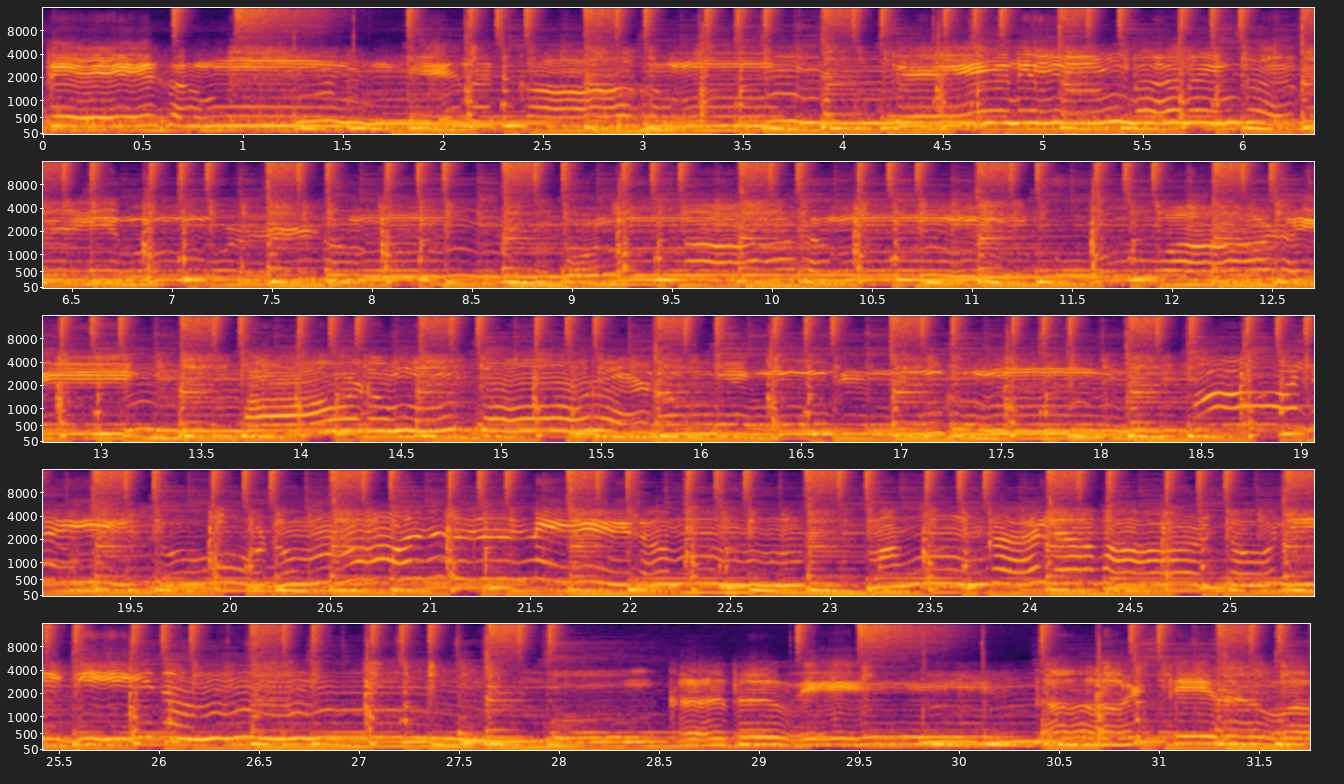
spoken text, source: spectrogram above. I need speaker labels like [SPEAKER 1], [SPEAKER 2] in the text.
[SPEAKER 1] தேகம் கதவே தாழ்த்திரவா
